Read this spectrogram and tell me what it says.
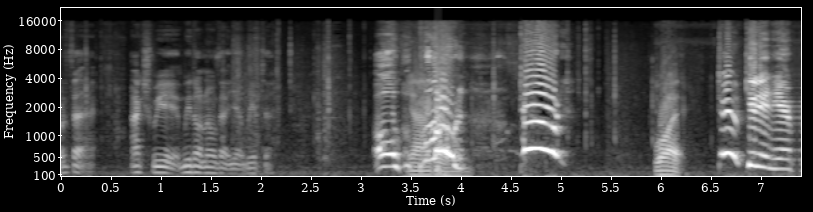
What if that? Actually, we, we don't know that yet. We have to. Oh, Yeah, I Moon! Dude! What? Dude, get in here.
